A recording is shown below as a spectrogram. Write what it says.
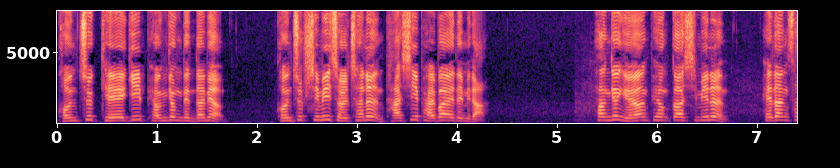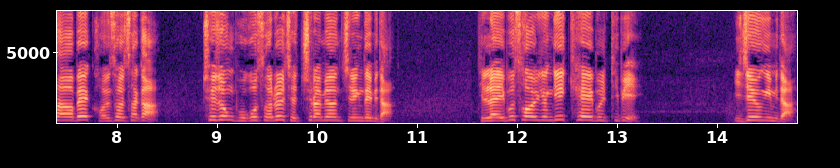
건축 계획이 변경된다면 건축 심의 절차는 다시 밟아야 됩니다. 환경 영향 평가 심의는 해당 사업의 건설사가 최종 보고서를 제출하면 진행됩니다. 딜라이브 서울 경기 케이블 TV 이재용입니다.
